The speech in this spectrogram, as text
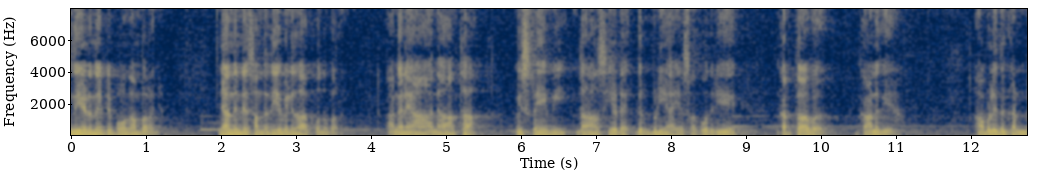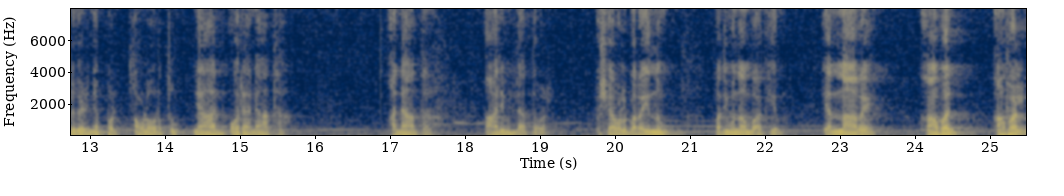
നീ എഴുന്നേറ്റ് പോകാൻ പറഞ്ഞു. ഞാൻ നിന്റെ സന്തതിയെ വലുതാക്കുമെന്ന് പറഞ്ഞു. അങ്ങനെ ആ അനാഥ മിശ്രൈമി ദാസിയുടെ ഗർഭിണിയായ സഹോദരിയെ കർത്താവ് കാണുകയാണ് അവളിത് കണ്ടു കഴിഞ്ഞപ്പോൾ അവൾ ഓർത്തു ഞാൻ ഒരനാഥ. അനാഥ ആരുമില്ലാത്തവൾ. പക്ഷെ അവൾ പറയുന്നു പതിമൂന്നാം വാക്യം. എന്നാറെ അവൻ അവൾ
